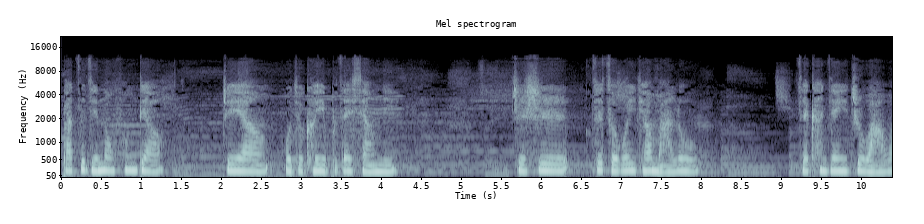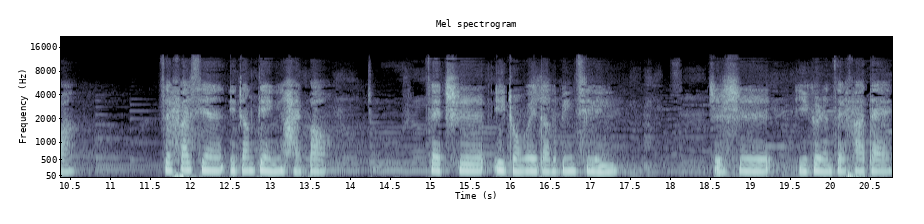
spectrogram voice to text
把自己弄疯掉。”这样我就可以不再想你。只是在走过一条马路，再看见一只娃娃，在发现一张电影海报，在吃一种味道的冰淇淋，只是一个人在发呆，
